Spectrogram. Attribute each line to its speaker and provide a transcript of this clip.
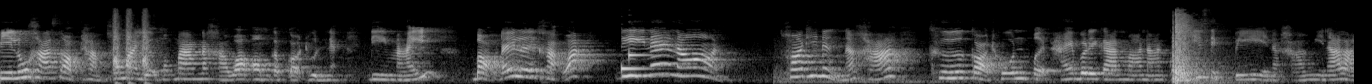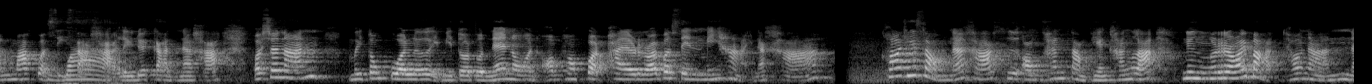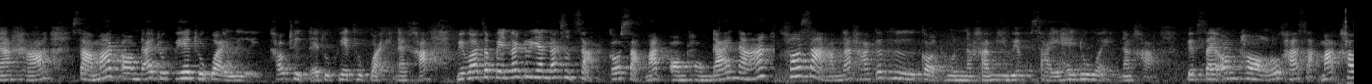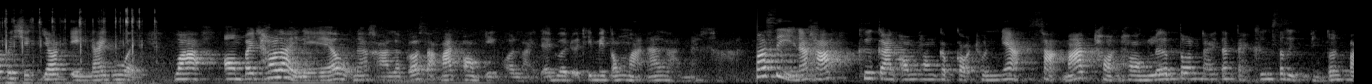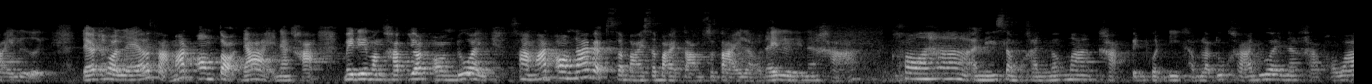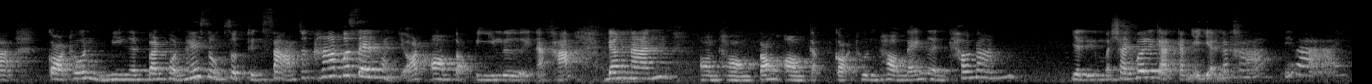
Speaker 1: มีลูกค้าสอบถามเข้ามาเยอะมากๆนะคะ ว่าออมกับกอทุนเนี่ยดีไหม บอกได้เลยค่ะว่า ดีแน่นอน ข้อที่หนึ่งนะคะ คือกอทุนเปิดให้บริการมานานกว่า 20 ปีนะคะ มีหน้าร้านมากกว่า4
Speaker 2: ว้าว
Speaker 1: สาขาเลยด้วยกันนะคะ เพราะฉะนั้นไม่ต้องกลัวเลย มีตัวตนแน่นอน ออมทองปลอดภัย 100%ไม่หายนะคะ ข้อที่2นะคะคือออมขั้นต่ำเพียงครั้งละ 100 บาทเท่านั้นนะคะ สามารถออมได้ทุกเพศทุกวัยเลย เข้าถึงได้ทุกเพศทุกวัยนะคะ ไม่ว่าจะเป็นนักเรียนนักศึกษาก็สามารถออมทองได้นะ ข้อ3นะคะก็คือก่อดทุนนะคะมีเว็บไซต์ให้ด้วยนะคะ เว็บไซต์ออมทองลูกค้าสามารถเข้าไปเช็คยอดเองได้ด้วย ว่าออมไปเท่าไหร่แล้วนะคะ แล้วก็สามารถออมเองออนไลน์ได้ด้วยโดยที่ไม่ต้องมาหน้าร้านนะคะ ข้อ4นะคะคือการออมทองกับเกอดทุนเนี่ยสามารถถอนทองเริ่มต้นได้ตั้งแต่ครึ่งสลึงเป็นต้นไปเลย แล้วถอนแล้วสามารถออมต่อได้นะคะ ไม่ได้บังคับยอดออมด้วย สามารถออมได้แบบสบายๆตามสไตล์เราได้เลยนะคะ ข้อ 5 อันนี้สำคัญมากๆค่ะ เป็นผลดีสำหรับลูกค้าด้วยนะคะ เพราะว่ากอทุนมีเงินปันผลให้สูงสุดถึง 3.5%ของยอดออมต่อปีเลยนะคะ ดังนั้นออมทองต้องออมกับกอทุนทองได้เงินเท่านั้น อย่าลืมมาใช้บริการกันเยอะๆนะคะ บ๊ายบาย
